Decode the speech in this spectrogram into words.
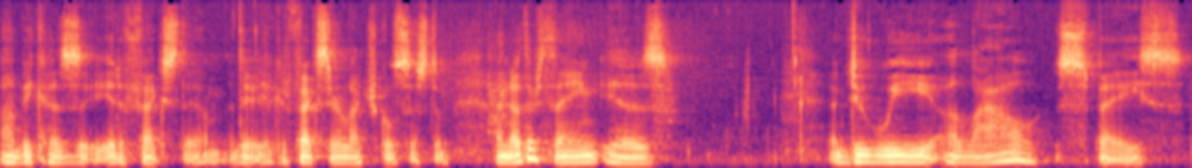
uh, because it affects them. It affects their electrical system. Another thing is do we allow space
